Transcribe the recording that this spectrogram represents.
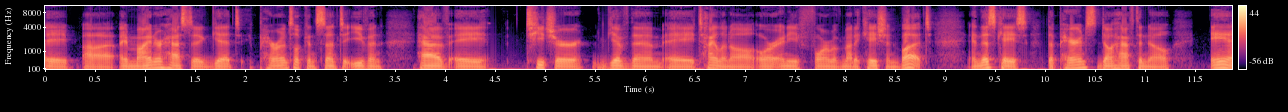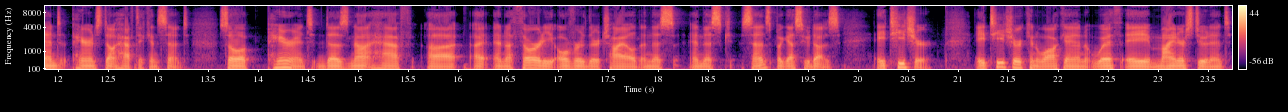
a uh, a minor has to get parental consent to even have a teacher give them a Tylenol or any form of medication. But in this case, the parents don't have to know, and parents don't have to consent. So a parent does not have uh, a, an authority over their child in this in this sense. But guess who does? A teacher. A teacher can walk in with a minor student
